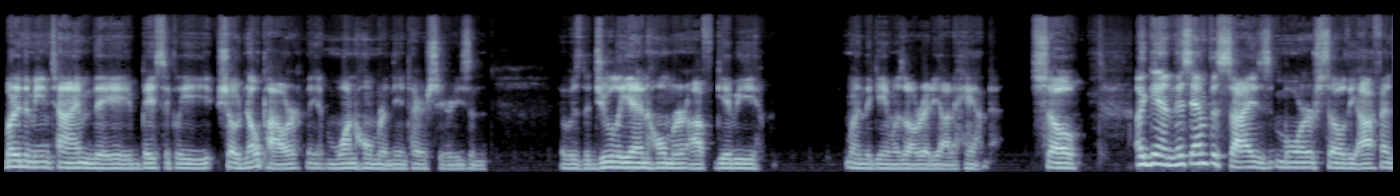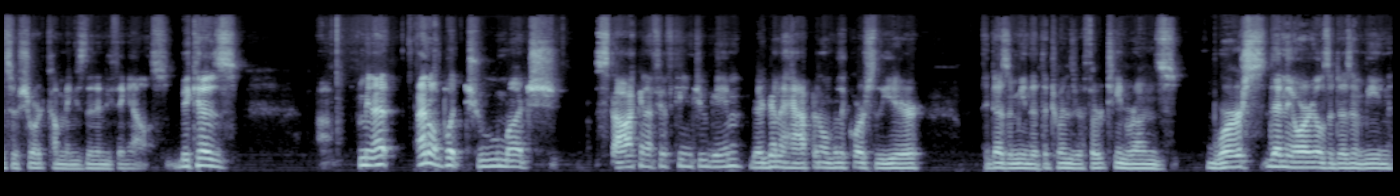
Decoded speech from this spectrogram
But in the meantime, they basically showed no power. They had one homer in the entire series, and it was the Julien homer off Gibby when the game was already out of hand. So, again, this emphasized more so the offensive shortcomings than anything else. Because, I mean, I, I don't put too much stock in a 15-2 game. They're going to happen over the course of the year. It doesn't mean that the Twins are 13 runs worse than the Orioles. It doesn't mean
